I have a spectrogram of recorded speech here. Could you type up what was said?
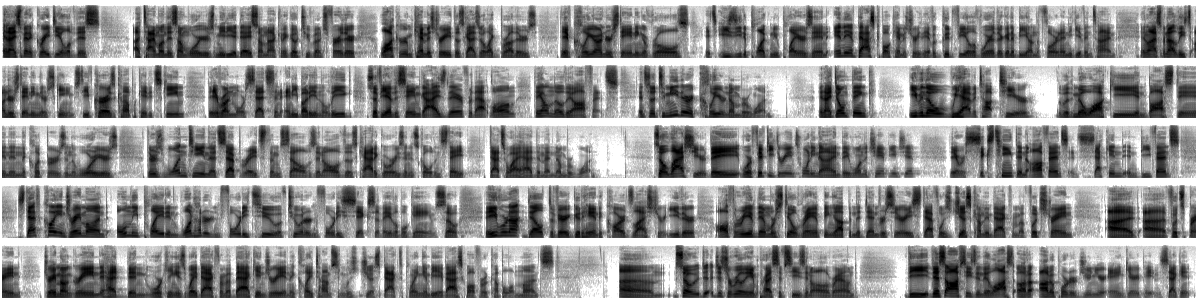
And I spent a great deal of this uh, time on this on Warriors Media Day, so I'm not going to go too much further. Locker room chemistry, those guys are like brothers. They have clear understanding of roles. It's easy to plug new players in, and they have basketball chemistry. They have a good feel of where they're going to be on the floor at any given time. And last but not least, understanding their scheme. Steve Kerr has a complicated scheme. They run more sets than anybody in the league. So if you have the same guys there for that long, they all know the offense. And so to me, they're a clear number one. And I don't think, even though we have a top tier with Milwaukee and Boston and the Clippers and the Warriors, there's one team that separates themselves in all of those categories, and it's Golden State. That's why I had them at number one. So last year, they were 53 and 29. They won the championship. They were 16th in offense and second in defense. Steph Clay and Draymond only played in 142 of 246 available games. So they were not dealt a very good hand of cards last year either. All three of them were still ramping up in the Denver series. Steph was just coming back from a foot strain, uh, uh, foot sprain. Draymond Green had been working his way back from a back injury, and then Klay Thompson was just back to playing NBA basketball for a couple of months. Um, so d- just a really impressive season all around. The this offseason, they lost Otto, Otto Porter Jr. and Gary Payton II.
